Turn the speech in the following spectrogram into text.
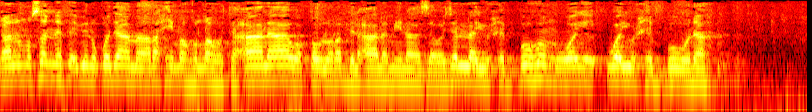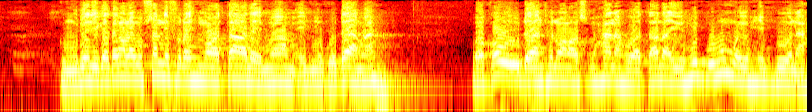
قال المصنف ابن قدامة رحمه الله تعالى وقول رب العالمين عز وجل يحبهم ويحبونه Kemudian dikatakan oleh musannif rahimahullah taala Imam Ibnu Qudamah wa qaulu dan firman Allah Subhanahu wa taala yuhibbuhum wa yuhibbunah.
